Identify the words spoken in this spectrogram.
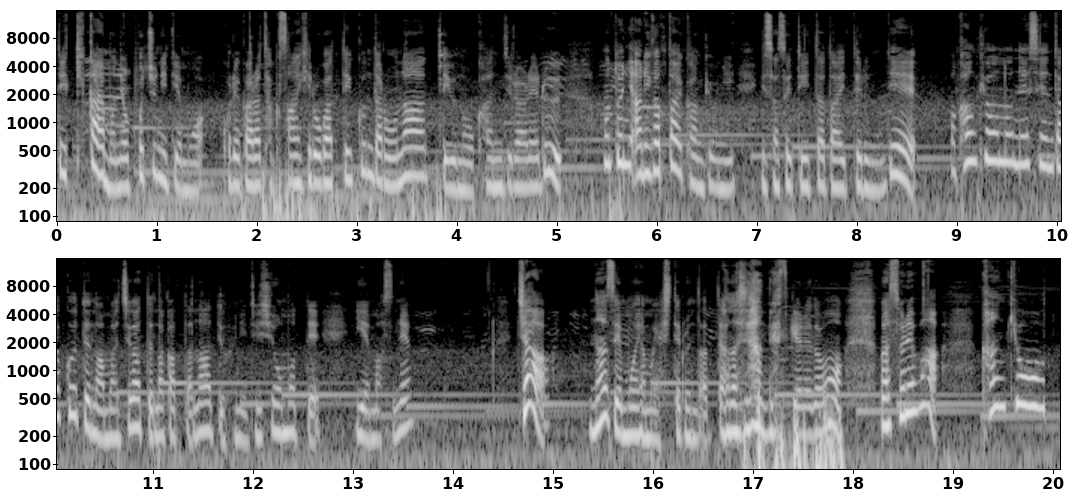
で機会もねオポチュニティもこれからたくさん広がっていくんだろうなっていうのを感じられる本当にありがたい環境にいさせていただいてるので、まあ、環境のね選択っていうのは間違ってなかったなっていうふうに自信を持って言えますね。じゃあなぜモヤモヤしてるんだって話なんですけれども、まあ、それは環境って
